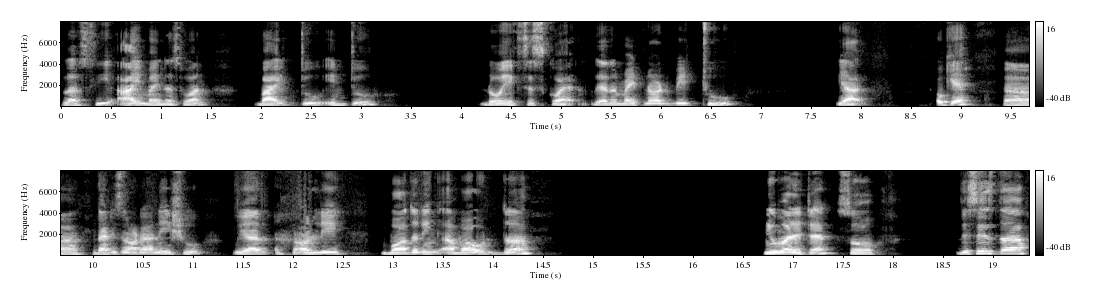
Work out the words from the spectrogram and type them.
plus ci minus 1 by 2 into dou x square. There might not be 2. Yeah, okay, uh, that is not an issue. We are only bothering about the numerator so this is the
